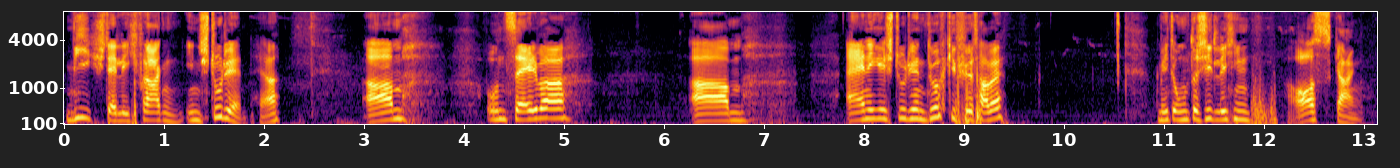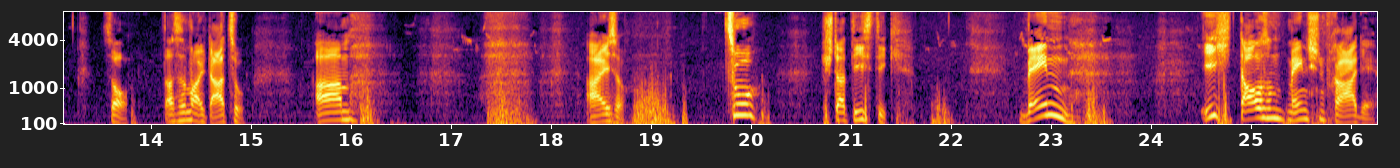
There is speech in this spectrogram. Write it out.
wie stelle ich Fragen in Studien? Ja? Ähm, und selber ähm, einige Studien durchgeführt habe mit unterschiedlichen Ausgang. So, das ist mal dazu. Ähm, also, zu Statistik. Wenn ich 1000 Menschen frage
